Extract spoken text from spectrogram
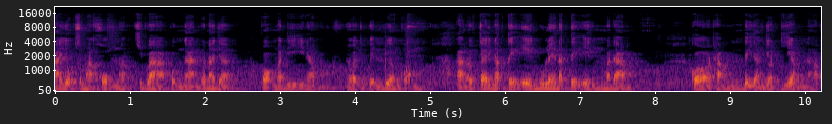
นายกสมาคมนะครับ คิดว่าผลงานก็น่าจะออกมาดีนะครับ ไม่ว่าจะเป็นเรื่องของการเอาใจนักเตะเองดูแลนักเตะเองมาดามก็ทำได้อย่างยอดเยี่ยมนะครับ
